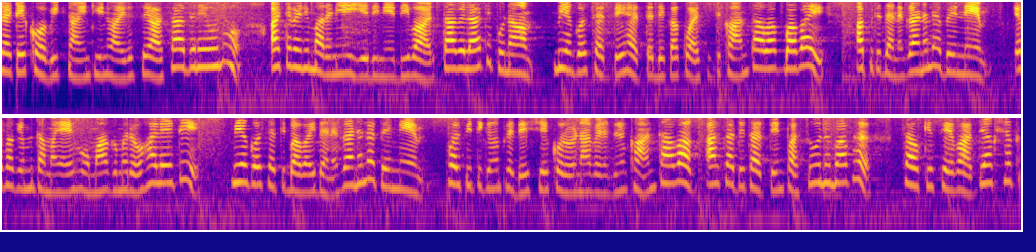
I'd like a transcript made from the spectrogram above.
රටේ කොවිD-19 වෛරසය ආසාදනය වුණු අටවැනි මරණය ඊයේ දිනේදී වාර්තා වෙලා තිබුණා. මියගොස් ඇත්තේ 72ක් වයසති කාන්තාවක් බවයි අපිට දැනගන්න ලැබෙන්නේ. ඒ වගේම තමයි ඇය හෝමාගම රෝහලේදී මිය ගොස් ඇති බවයි දැනගන්න ලැබෙන්නේ. පොල්පිතිගම ප්‍රදේශයේ කොරෝනා වැළඳුණු කාන්තාවක් ආසාද්‍ය තත්ත්වයෙන් පසු වුණ බව සෞඛ්‍ය සේවා අධ්‍යක්ෂක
